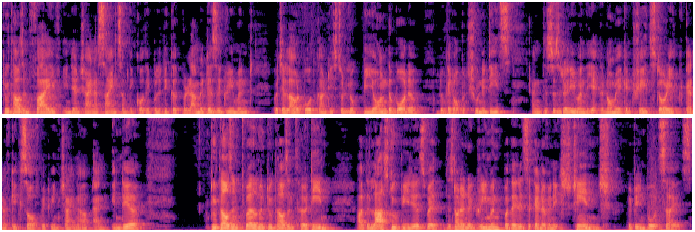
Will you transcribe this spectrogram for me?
2005 India and China signed something called the political parameters agreement which allowed both countries to look beyond the border, look at opportunities. And this is really when the economic and trade story kind of kicks off between China and India. 2012 and 2013 are the last two periods where there's not an agreement, but there is a kind of an exchange between both sides.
